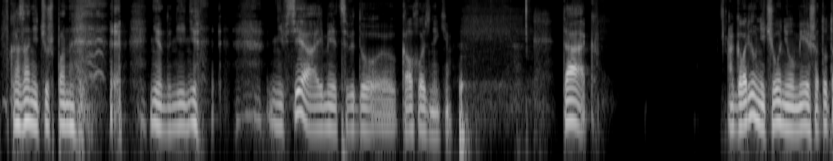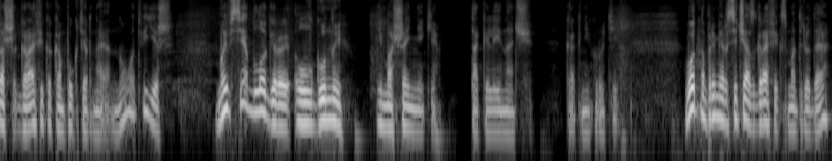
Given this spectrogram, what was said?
В Казани чушпаны. не, ну не, не, не все, а имеется в виду э, колхозники. Так. А говорил, ничего не умеешь, а тут аж графика компьютерная. Ну вот видишь, мы все блогеры лгуны и мошенники, так или иначе, как ни крути. Вот, например, сейчас график смотрю, да?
